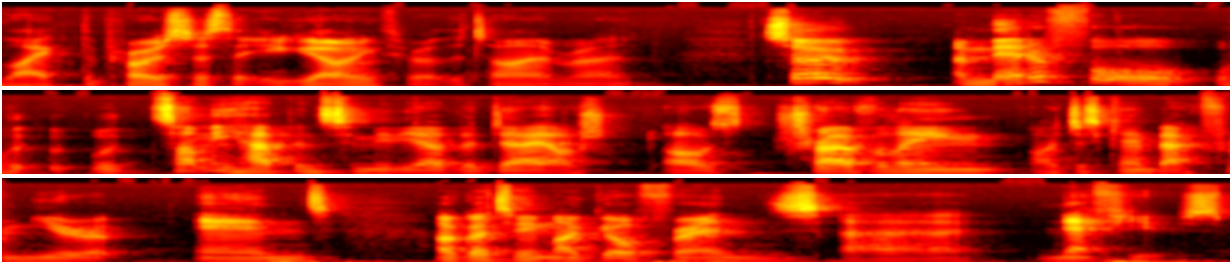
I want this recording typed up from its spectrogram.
Like the process that you're going through at the time, right? So a metaphor, something happened to me the other day. I was, I was traveling. I just came back from Europe, and I got to meet my girlfriend's uh, nephews.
